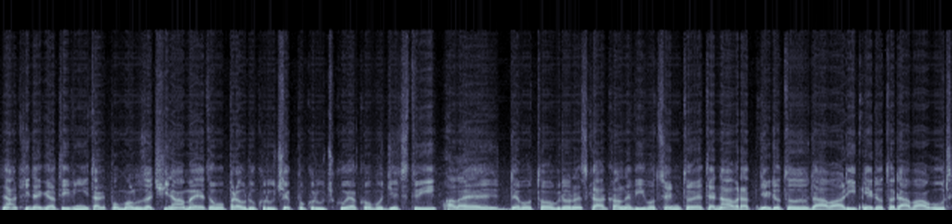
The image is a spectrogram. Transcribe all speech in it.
nějaký negativní, tak pomalu začínáme. Je to opravdu krůček po krůčku jako od dětství, ale jde o to, kdo neskákal, neví o čem to je ten návrat. Někdo to dává líp, někdo to dává hůř.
